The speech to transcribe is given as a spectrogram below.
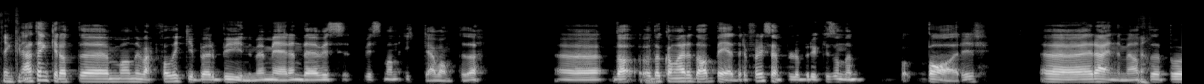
tenker du? Jeg tenker at uh, man i hvert fall ikke bør begynne med mer enn det hvis, hvis man ikke er vant til det. Uh, da, det kan være da bedre f.eks. å bruke sånne barer. Uh, regner med at ja. på,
